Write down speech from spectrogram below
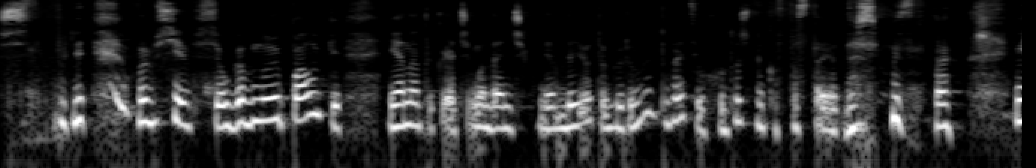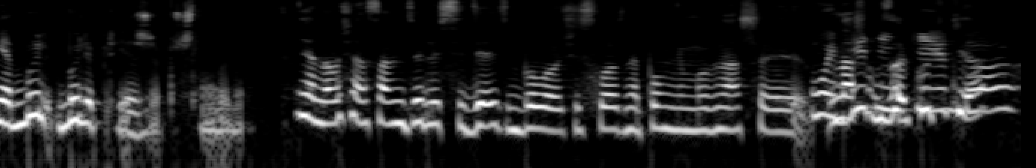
вообще все, говно и палки. И она такая, чемоданчик мне отдает. Я говорю, ну, давайте у художников постоянно, даже не знаю. Нет, были, были приезжие в прошлом году. Не, ну вообще, на самом деле, сидеть было очень сложно. Я помню, мы в, нашей, Ой, в нашем закутке, да.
